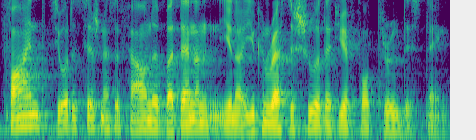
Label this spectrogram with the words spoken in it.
fine, it's your decision as a founder, but then you know you can rest assured that you have thought through this thing.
